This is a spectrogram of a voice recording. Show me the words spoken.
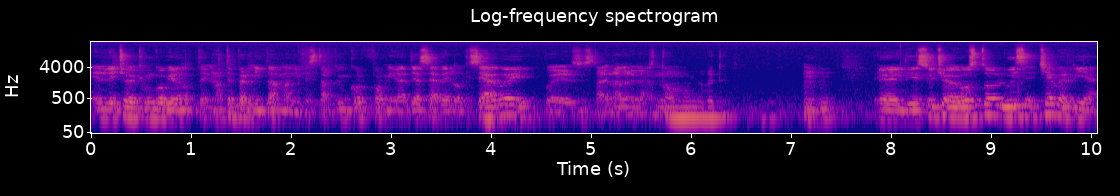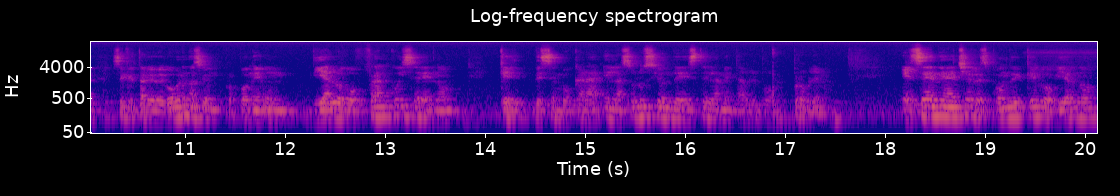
el hecho de que un gobierno te- no te permita manifestar tu inconformidad, ya sea de lo que sea, güey, pues está de la verga, ¿no? El 18 de agosto, Luis Echeverría, secretario de Gobernación, propone un diálogo franco y sereno que desembocará en la solución de este lamentable problema. El CNH responde que el gobierno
